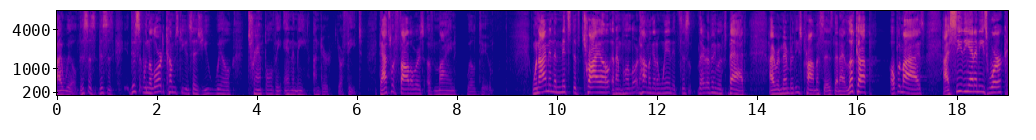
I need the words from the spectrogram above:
I will. This is this is this when the Lord comes to you and says, You will trample the enemy under your feet. That's what followers of mine will do. When I'm in the midst of trial and I'm going, Lord, how am I going to win? It's just everything looks bad. I remember these promises. Then I look up, open my eyes, I see the enemy's work,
